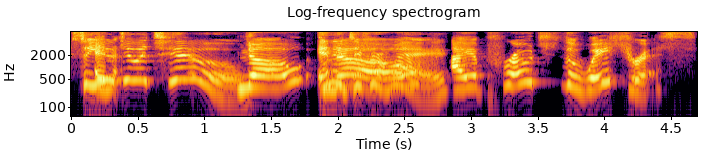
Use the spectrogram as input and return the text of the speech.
So you do it too? No, in no. a different way. I approached the waitress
